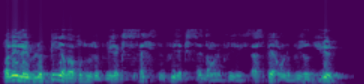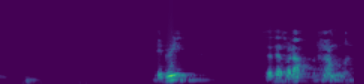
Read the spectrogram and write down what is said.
Prenez le pire d'entre nous, le plus, le plus excédent, le plus exaspérant, le plus odieux. Et puis, cet être-là va mourir.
